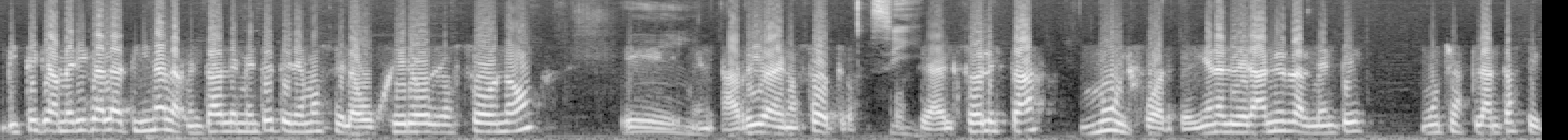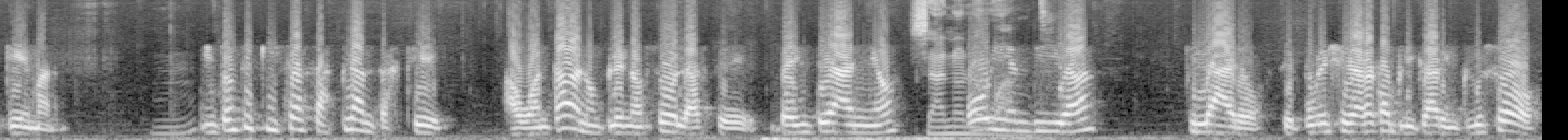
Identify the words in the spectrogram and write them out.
Viste que América Latina lamentablemente tenemos el agujero de ozono eh, en- arriba de nosotros. Sí. O sea, el sol está muy fuerte. Viene el verano y realmente muchas plantas se queman. Entonces quizás esas plantas que aguantaban un pleno sol hace 20 años, no hoy en día, claro, se puede llegar a complicar, incluso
